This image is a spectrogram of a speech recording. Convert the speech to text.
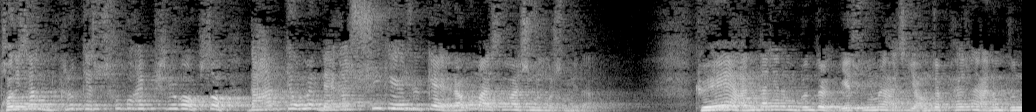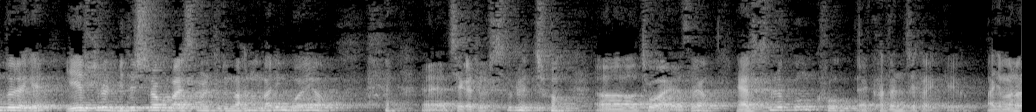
더 이상 그렇게 수고할 필요가 없어. 나한테 오면 내가 쉬게 해줄게. 라고 말씀하시는 것입니다. 교회에 안 다니는 분들, 예수님을 아직 영접하지 않은 분들에게 예수를 믿으시라고 말씀을 드리면 하는 말이 뭐예요? 제가 좀 술을 좀 어, 좋아해서요. 술을 끊고 가든지 할게요. 아니면은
